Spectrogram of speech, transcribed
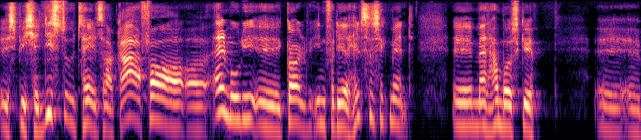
Øh, specialistudtalelser og grafer og, og alt muligt øh, gulv inden for det her helsesegment. Øh, man har måske øh,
